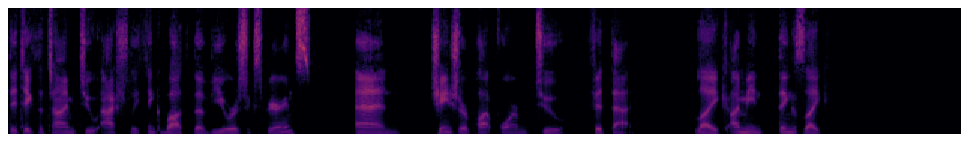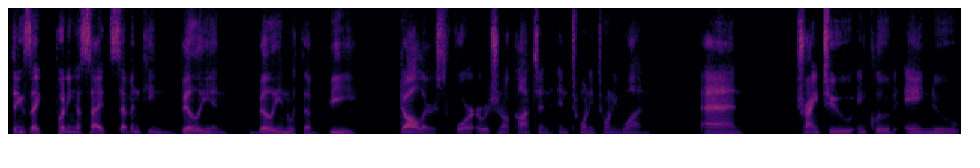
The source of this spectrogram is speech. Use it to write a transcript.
they take the time to actually think about the viewer's experience and change their platform to fit that. Like, I mean, things like things like putting aside 17 billion billion with a B dollars for original content in 2021 and trying to include a new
